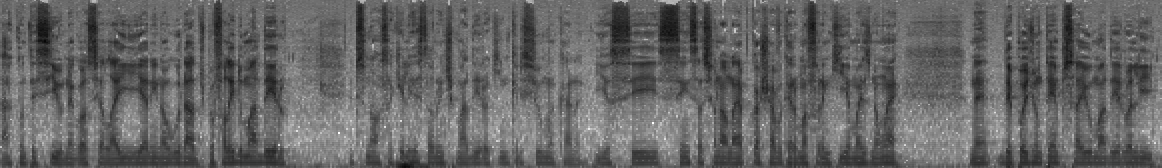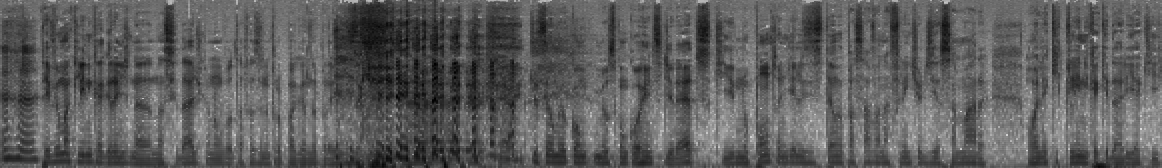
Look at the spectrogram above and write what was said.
acontecia, o negócio ia lá e era inaugurado. Tipo, eu falei do Madeiro. Eu disse, nossa, aquele restaurante Madeiro aqui em Criciúma, cara, ia ser sensacional. Na época eu achava que era uma franquia, mas não é. Né? Depois de um tempo saiu o Madeiro ali. Aham. Teve uma clínica grande na, na cidade, que eu não vou estar fazendo propaganda para eles aqui, que são meu con- meus concorrentes diretos, que no ponto onde eles estão eu passava na frente e eu dizia, Samara, olha que clínica que daria aqui.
